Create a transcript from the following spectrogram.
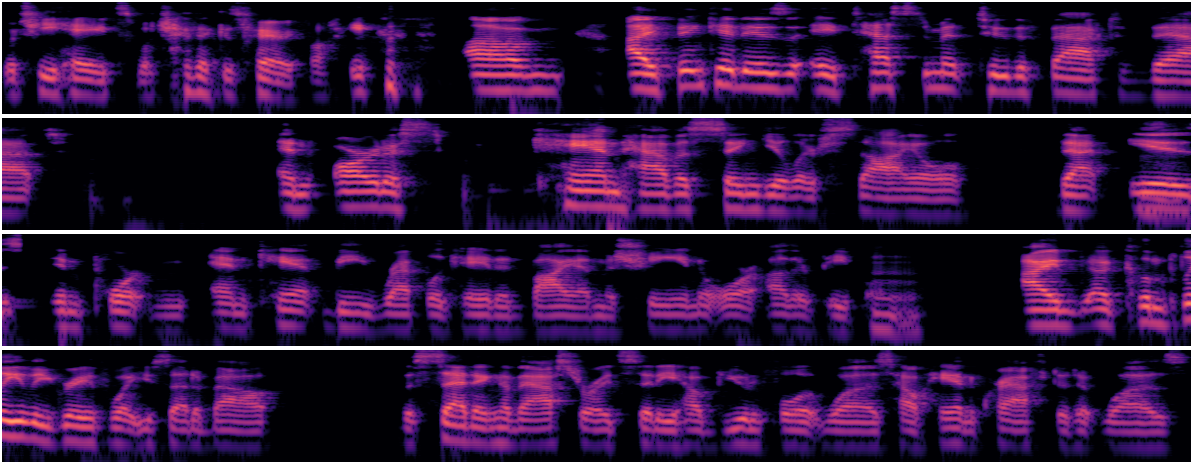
which he hates, which I think is very funny. um, I think it is a testament to the fact that an artist can have a singular style that mm-hmm. is important and can't be replicated by a machine or other people. Mm. I, I completely agree with what you said about the setting of Asteroid City, how beautiful it was, how handcrafted it was.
